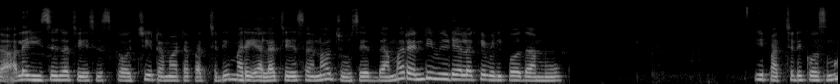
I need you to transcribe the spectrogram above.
చాలా ఈజీగా చేసేసుకోవచ్చు ఈ టమాటా పచ్చడి. మరి ఎలా చేశానో చూసేద్దామా. రండి వీడియోలోకి వెళ్ళిపోదాము. ఈ పచ్చడి కోసము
